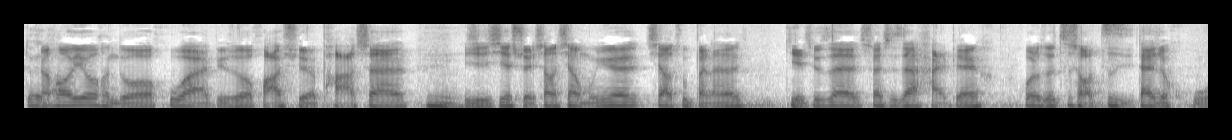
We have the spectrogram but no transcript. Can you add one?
然后也有很多户外，比如说滑雪、爬山，嗯以及一些水上项目。因为西雅图本来也就在算是在海边，或者说至少自己带着湖，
